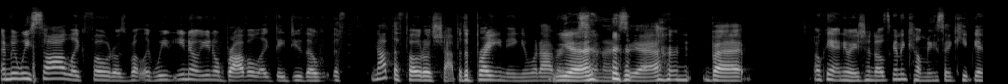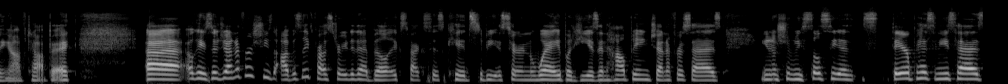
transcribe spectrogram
I mean, we saw like photos, but like we, you know, you know, Bravo, like they do the the not the Photoshop, but the brightening and whatever. Yeah. so nice, yeah. but okay, anyway, Shantel's gonna kill me because I keep getting off topic. Uh, okay, so Jennifer, she's obviously frustrated that Bill expects his kids to be a certain way, but he isn't helping. Jennifer says, you know, should we still see a therapist? And he says,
